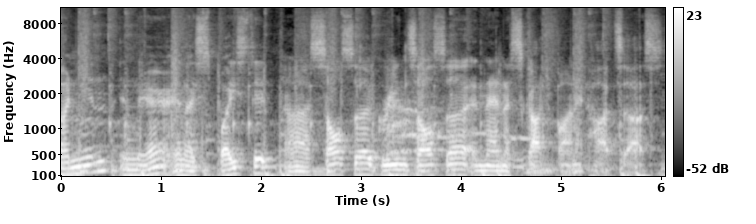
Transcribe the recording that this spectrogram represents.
onion in there, and I spiced it, uh, salsa, green salsa, and then a scotch bonnet hot sauce.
